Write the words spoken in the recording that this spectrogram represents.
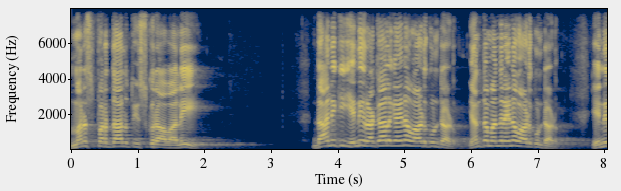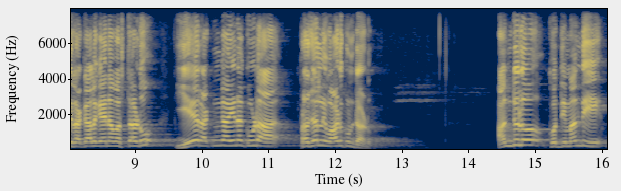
మనస్పర్ధాలు తీసుకురావాలి. దానికి ఎన్ని రకాలుగైనా వాడుకుంటాడు. ఎంతమందినైనా వాడుకుంటాడు. ఎన్ని రకాలుగైనా వస్తాడు. ఏ రకంగా అయినా కూడా ప్రజల్ని వాడుకుంటాడు. అందులో కొద్దిమంది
